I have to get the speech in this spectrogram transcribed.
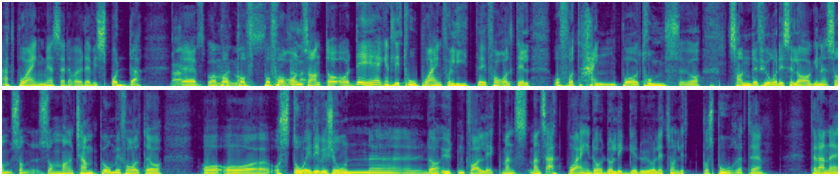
ett poeng med seg, det var jo det vi spådde Ja, eh, på, på, på forhånd. Sant? Og, og det er egentlig to poeng for lite i forhold til å få et heng på Tromsø og Sandefjord og disse lagene som, som, som man kjemper om i forhold til å, å, å, å stå i divisjonen eh, da, uten kvalik. Mens, mens ett poeng, da, da ligger du jo litt, sånn, litt på sporet til til denne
